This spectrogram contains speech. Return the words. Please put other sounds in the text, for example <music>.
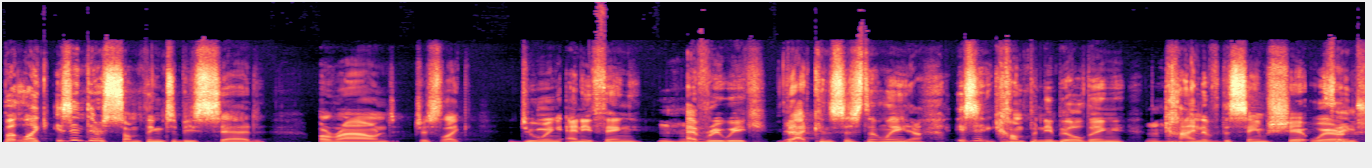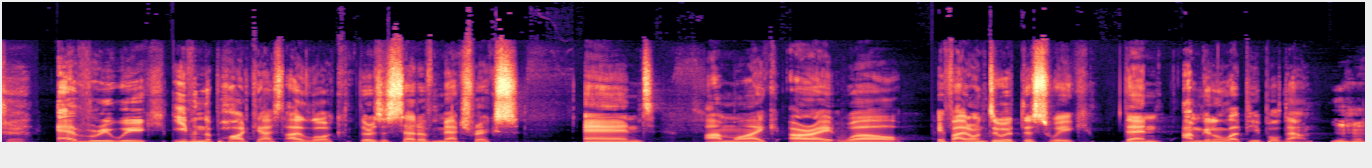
But like, isn't there something to be said around just like doing anything every week that consistently? Mm-hmm. Yeah. Mm-hmm. Isn't company building kind of the same shit where Same shit. every week, even the podcast, I look, there's a set of metrics and I'm like, all right, well, if I don't do it this week, then I'm going to let people down Mm-hmm.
